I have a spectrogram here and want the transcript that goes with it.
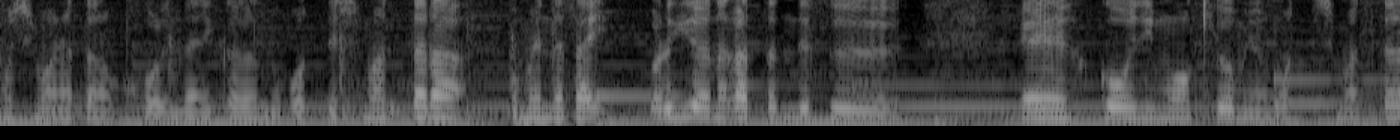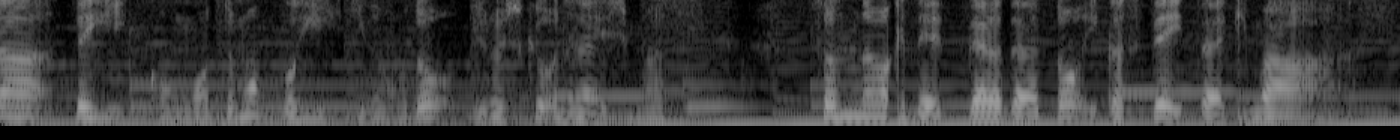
もしもあなたの心に何かが残ってしまったらごめんなさい、悪気はなかったんです。えー、不幸にも興味を持ってしまったら、ぜひ今後ともごひいきのほどよろしくお願いします。そんなわけで、だらだらと行かせていただきます。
